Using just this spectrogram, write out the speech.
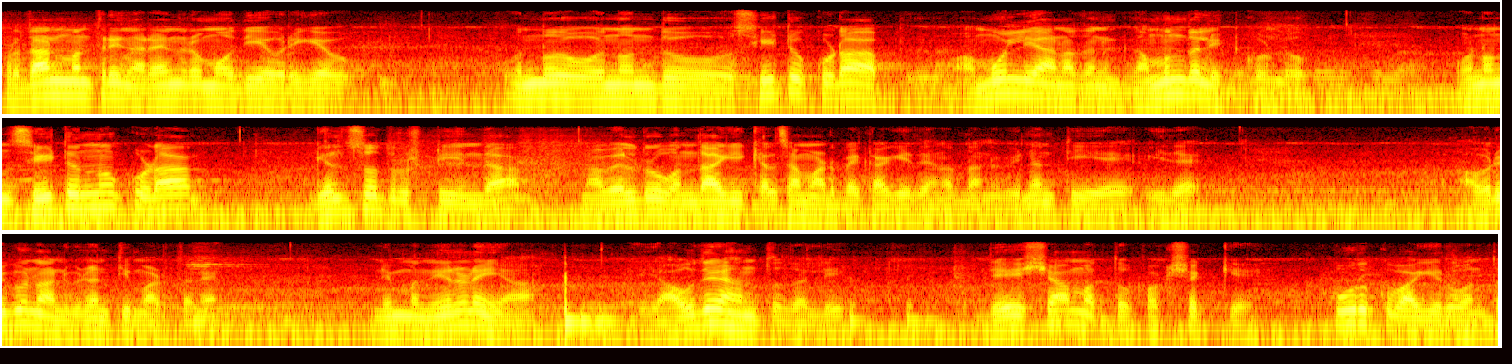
ಪ್ರಧಾನಮಂತ್ರಿ ನರೇಂದ್ರ ಮೋದಿಯವರಿಗೆ ಒಂದು, ಒಂದೊಂದು ಸೀಟು ಕೂಡ ಅಮೂಲ್ಯ ಅನ್ನೋದನ್ನು ಗಮನದಲ್ಲಿಟ್ಕೊಂಡು ಒಂದೊಂದು ಸೀಟನ್ನು ಕೂಡ ಗೆಲ್ಲಿಸೋ ದೃಷ್ಟಿಯಿಂದ ನಾವೆಲ್ಲರೂ ಒಂದಾಗಿ ಕೆಲಸ ಮಾಡಬೇಕಾಗಿದೆ ಅನ್ನೋದು ನನ್ನ ವಿನಂತಿಯೇ ಇದೆ. ಅವರಿಗೂ ನಾನು ವಿನಂತಿ ಮಾಡ್ತೇನೆ, ನಿಮ್ಮ ನಿರ್ಣಯ ಯಾವುದೇ ಹಂತದಲ್ಲಿ ದೇಶ ಮತ್ತು ಪಕ್ಷಕ್ಕೆ ಪೂರಕವಾಗಿರುವಂಥ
